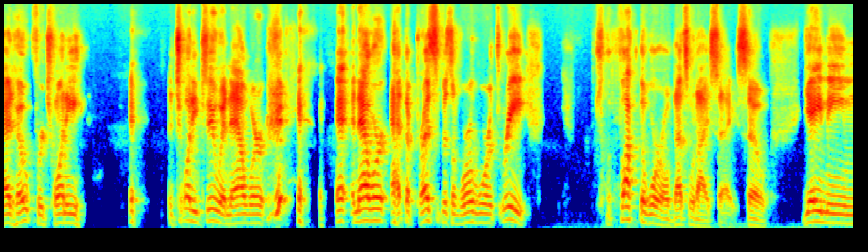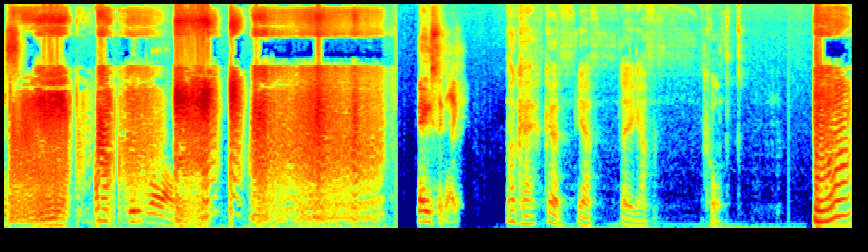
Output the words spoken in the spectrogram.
had hope for 20. 22 and now we're and now we're at the precipice of world war three fuck the world that's what i say so yay memes good world basically Okay, good. Yeah, there you go. Cool.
